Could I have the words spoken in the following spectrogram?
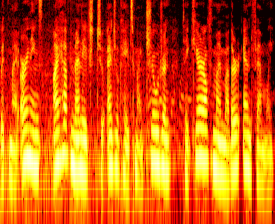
With my earnings, I have managed to educate my children, take care of my mother and family.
